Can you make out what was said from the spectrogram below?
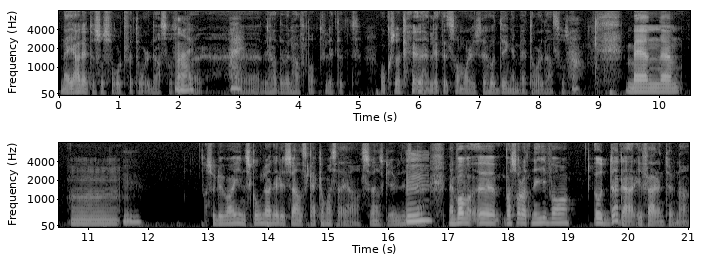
Nej, jag hade inte så svårt för torrdass och sånt Nej. där. Eh, vi hade väl haft något litet också ett litet sommarhus i Huddinge med torrdass och så. Men... eh, Mm, Mm. så du var inskolad i det svenska kan man säga, svensk-judiska. Mm. Men vad, eh, vad sa du att ni var udda där i Färentuna?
